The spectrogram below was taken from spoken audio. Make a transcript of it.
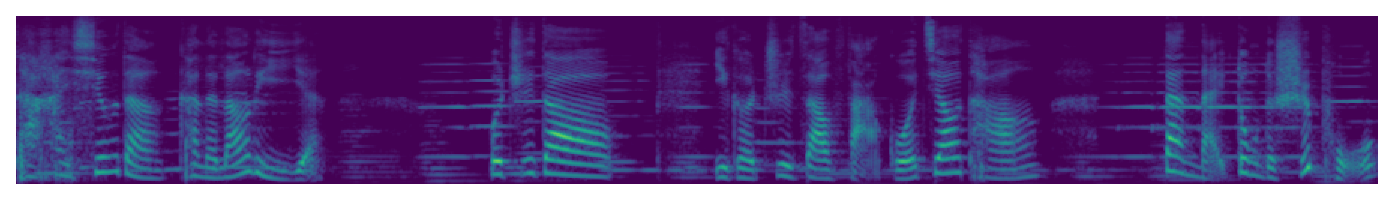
他害羞地看了劳里一眼。我知道一个制造法国焦糖蛋奶冻的食谱。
